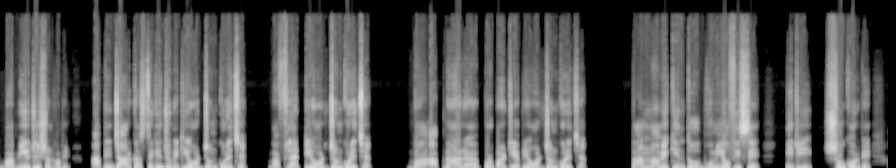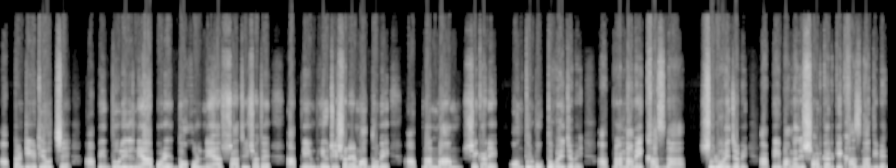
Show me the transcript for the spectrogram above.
বা মিউটেশন হবে। আপনি যার কাছ থেকে জমিটি অর্জন করেছেন বা ফ্ল্যাটটি অর্জন করেছেন বা আপনার প্রপার্টি আপনি অর্জন করেছেন তার নামে কিন্তু ভূমি অফিসে এটি শো করবে। আপনার ডিউটি হচ্ছে আপনি দলিল নেওয়ার পরে, দখল নেওয়ার সাথে সাথে আপনি মিউটেশনের মাধ্যমে আপনার নাম সেখানে অন্তর্ভুক্ত হয়ে যাবে। আপনার নামে খাজনা শুরু হয়ে যাবে। আপনি বাংলাদেশ সরকারকে খাজনা দিবেন।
